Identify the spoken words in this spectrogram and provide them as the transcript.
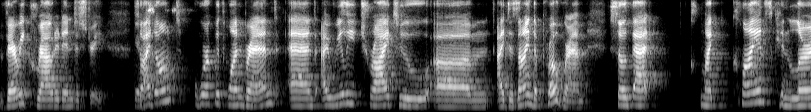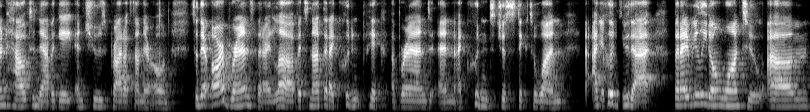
very crowded industry. Yes. So I don't work with one brand, and I really try to. Um, I design the program so that my clients can learn how to navigate and choose products on their own. So there are brands that I love. It's not that I couldn't pick a brand and I couldn't just stick to one. I could do that, but I really don't want to. Um,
